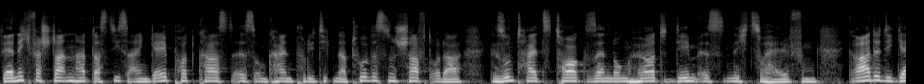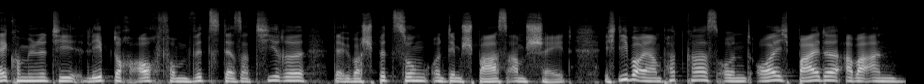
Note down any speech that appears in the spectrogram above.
Wer nicht verstanden hat, dass dies ein Gay-Podcast ist und kein Politik-Naturwissenschaft oder Gesundheitstalk-Sendung hört, dem ist nicht zu helfen. Gerade die Gay-Community lebt doch auch vom Witz der Satire, der Überspitzung und dem Spaß am Shade. Ich liebe euren Podcast und euch beide, aber an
